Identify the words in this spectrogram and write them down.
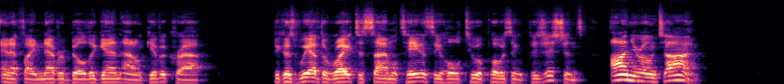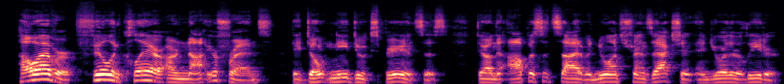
and if I never build again, I don't give a crap because we have the right to simultaneously hold two opposing positions on your own time. However, Phil and Claire are not your friends. They don't need to experience this. They're on the opposite side of a nuanced transaction, and you're their leader.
